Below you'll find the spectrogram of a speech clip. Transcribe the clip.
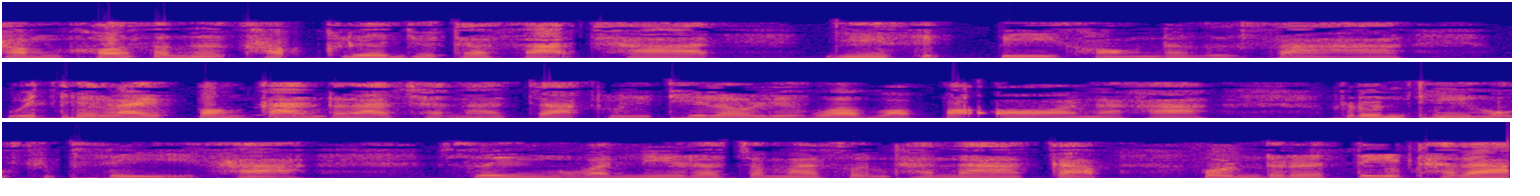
ทำข้อเสนอขับเคลื่อนยุทธศาสตร์ชาติ 20 ปีของนักศึกษา วิทยาลัยป้องกันราชอาณาจักรหรือที่เราเรียกว่าวปอนะคะ รุ่นที่ 64 ค่ะ ซึ่งวันนี้เราจะมาสนทนากับพลเรือตรีธดา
